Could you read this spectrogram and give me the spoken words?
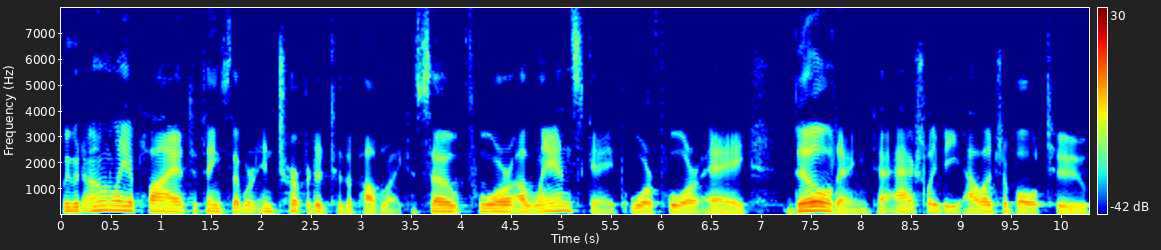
We would only apply it to things that were interpreted to the public. So, for a landscape or for a building to actually be eligible to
